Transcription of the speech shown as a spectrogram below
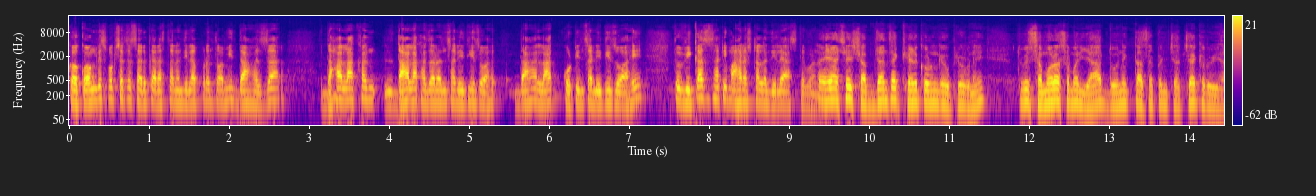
काँग्रेस पक्षाचं सरकार असताना दिला. परंतु आम्ही दहा हजार दहा लाखां दहा लाख हजारांचा निधी जो आहे दहा लाख कोटींचा निधी जो आहे तो विकासासाठी महाराष्ट्राला दिला असते म्हणून हे असे शब्दांचा खेळ करून काही उपयोग नाही. तुम्ही समोरासमोर या दोन एक तास आपण चर्चा करूया.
